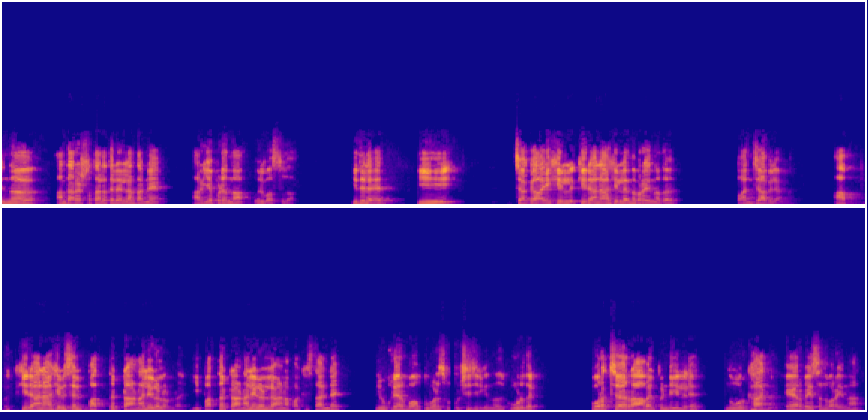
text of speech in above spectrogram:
ഇന്ന് അന്താരാഷ്ട്ര തലത്തിലെല്ലാം തന്നെ അറിയപ്പെടുന്ന ഒരു വസ്തുത. ഇതിൽ ഈ ചഗായ് ഹിൽ കിരാന ഹിൽ എന്ന് പറയുന്നത് പഞ്ചാബിലാണ്. ആ കിരാന ഹിൽസിൽ പത്ത് ടണലുകളുണ്ട്. ഈ പത്ത് ടണലുകളിലാണ് പാകിസ്ഥാന്റെ ന്യൂക്ലിയർ ബോംബുകൾ സൂക്ഷിച്ചിരിക്കുന്നത് കൂടുതൽ. കുറച്ച് റാവൽപിണ്ടിയിൽ നൂർഖാൻ എയർബേസ് എന്ന് പറയുന്ന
